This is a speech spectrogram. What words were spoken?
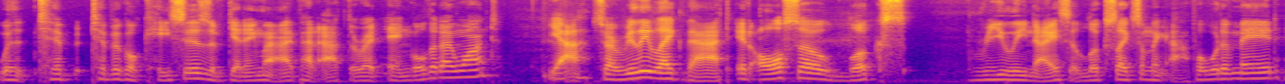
with tip, typical cases of getting my iPad at the right angle that I want. Yeah. So I really like that. It also looks really nice. It looks like something Apple would have made,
